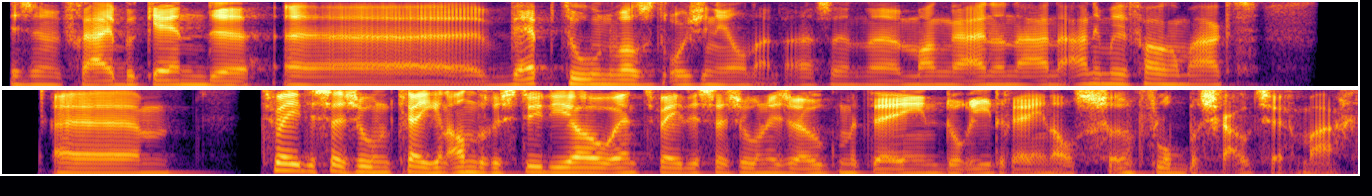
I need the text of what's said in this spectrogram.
Is een vrij bekende eh, webtoon was het origineel. Nou, daar is een eh, manga en daarna een anime van gemaakt. Ehm, tweede seizoen kreeg een andere studio. En tweede seizoen is ook meteen door iedereen als een flop beschouwd, zeg maar.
